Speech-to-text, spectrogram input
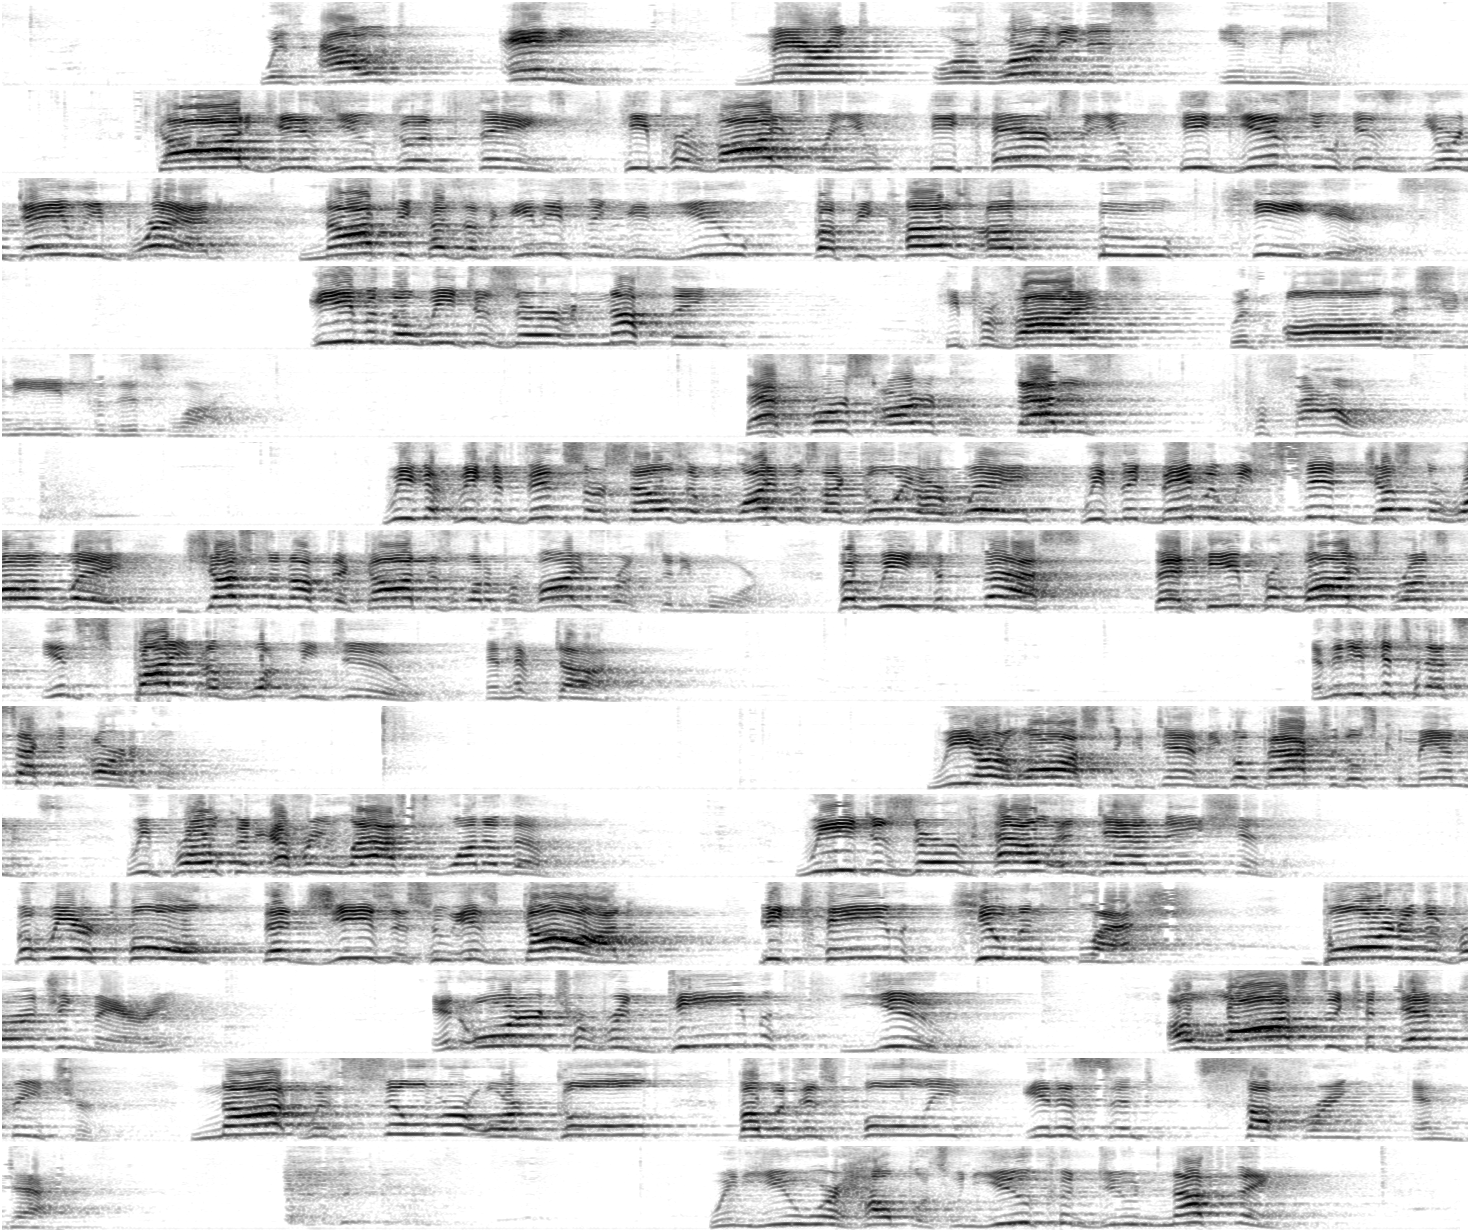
Without any merit or worthiness in me. God gives you good things. He provides for you. He cares for you. He gives you his, your daily bread, not because of anything in you, but because of who He is. Even though we deserve nothing, He provides with all that you need for this life. That first article, that is profound. We, got, we convince ourselves that when life is not going our way, we think maybe we sinned just the wrong way, just enough that God doesn't want to provide for us anymore. But we confess that He provides for us in spite of what we do and have done. And then you get to that second article. We are lost and condemned. You go back to those commandments. We've broken every last one of them. We deserve hell and damnation. But we are told that Jesus, who is God, became human flesh born of the Virgin Mary, in order to redeem you, a lost and condemned creature, not with silver or gold, but with his holy, innocent suffering and death. When you were helpless, when you could do nothing,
